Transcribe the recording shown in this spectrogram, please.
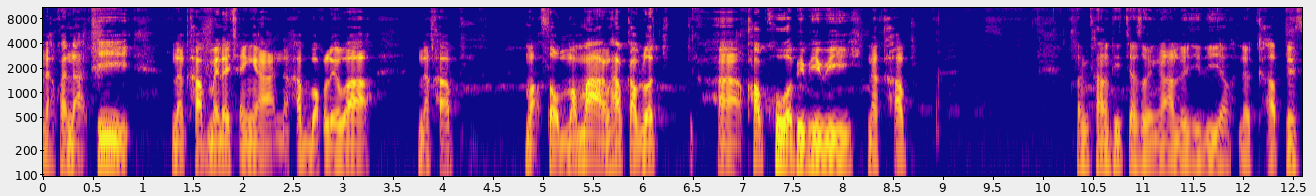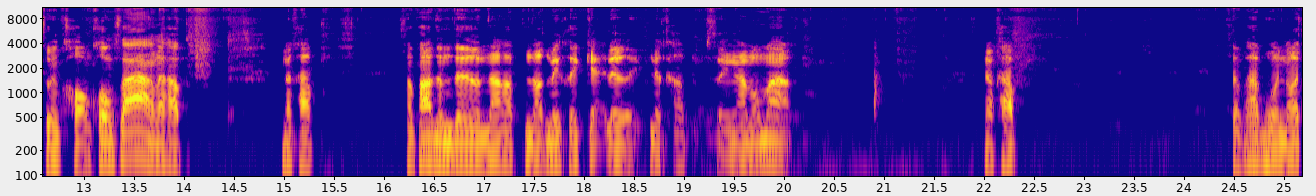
นะขณะที่นะครับไม่ได้ใช้งานนะครับ บอกเลยว่านะครับ เหมาะสมมากๆนะครับกับรถครอบครัว PPV นะครับค่อนข้างที่จะสวยงามเลยทีเดียวนะครับ ในส่วนของโครงสร้างนะครับนะครับ สภาพเดิมๆนะครับน็อตไม่เคยแกะเลยนะครับ สวยงามมากๆนะครับ สภาพหัวน็อต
